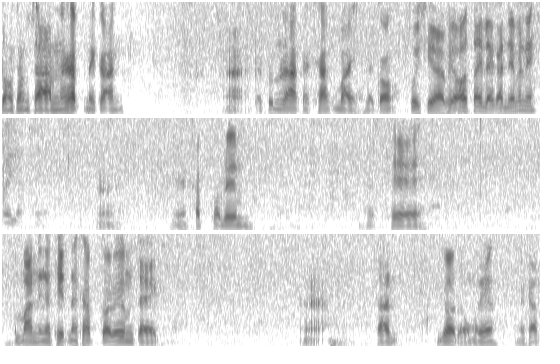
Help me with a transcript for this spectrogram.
1233 นะครับ ในการอ่ากระตุ้นรากกระชากใบ แล้วก็ปุ๋ยเชื้อพี่อ๋อใส่เหลือกันใช่ไหมเนี่ยนี่นะครับก็เริ่มนะครับแค่ประมาณหนึ่งอาทิตย์นะครับ ก็เริ่มแตกอ่าตามยอดออกมาแล้วนะครับ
